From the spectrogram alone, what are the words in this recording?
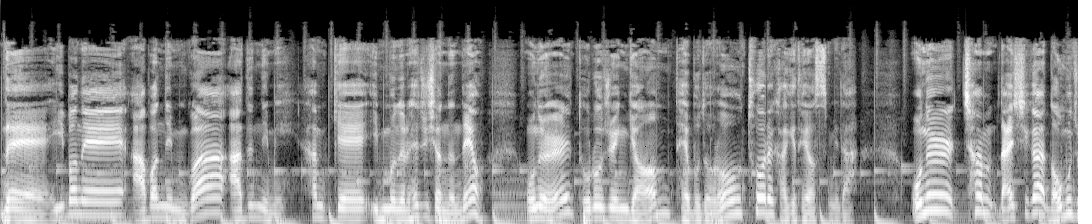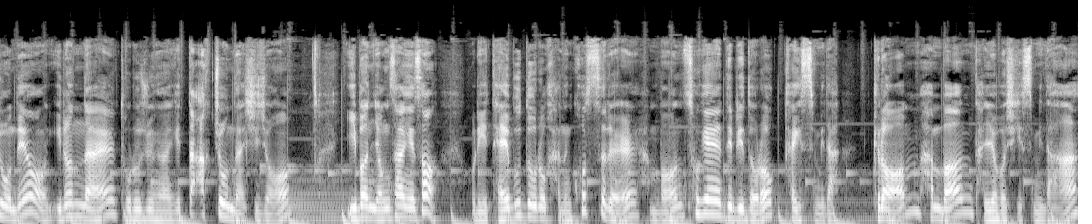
네, 이번에 아버님과 아드님이 함께 입문을 해주셨는데요. 오늘 도로주행 겸 대부도로 투어를 가게 되었습니다. 오늘 참 날씨가 너무 좋은데요. 이런 날 도로 주행하기 딱 좋은 날씨죠. 이번 영상에서 우리 대부도로 가는 코스를 한번 소개해 드리도록 하겠습니다. 그럼 한번 달려보시겠습니다.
